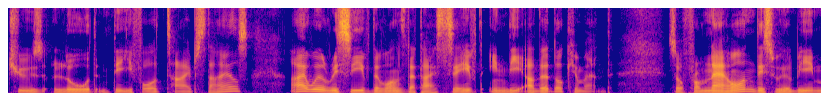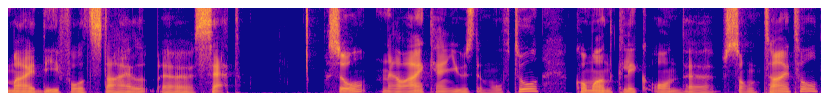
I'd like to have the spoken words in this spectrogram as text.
choose load default type styles, I will receive the ones that I saved in the other document. So from now on, this will be my default style uh, set. So now I can use the move tool, command click on the song title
